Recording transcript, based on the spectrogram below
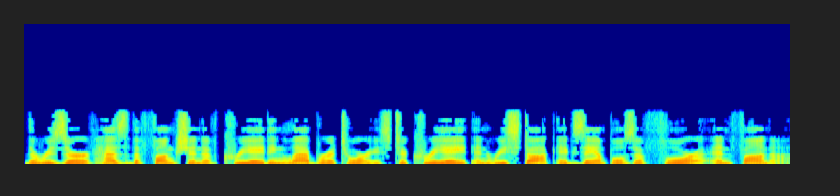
The reserve has the function of creating laboratories to create and restock examples of flora and fauna.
